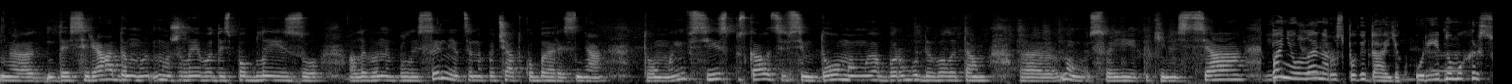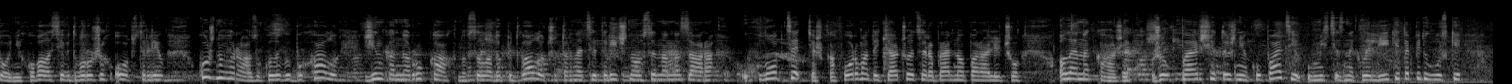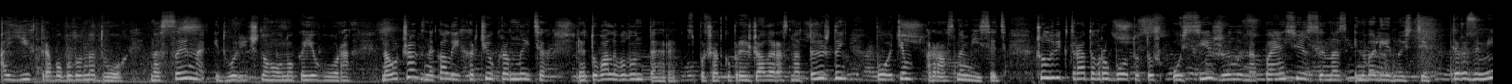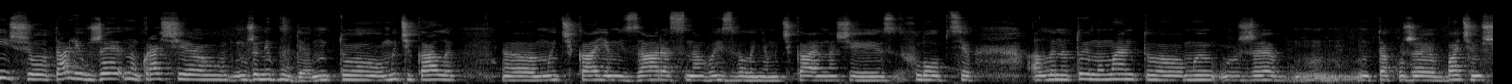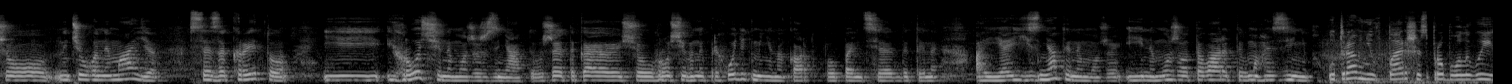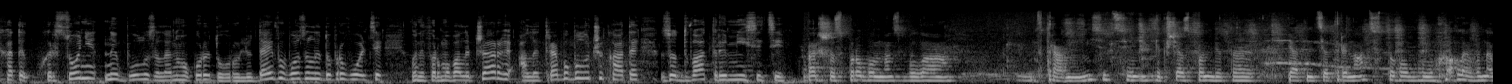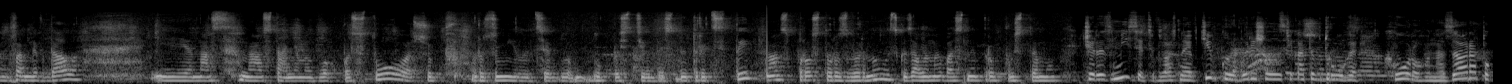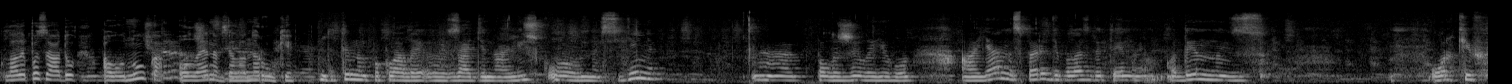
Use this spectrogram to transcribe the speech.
е, десь рядом, можливо, десь поблизу, але вони були сильні. Це на початку березня. То ми всі спускалися всім вдома, ми оборудували там е, ну, свої такі місця. Пані Олена розповідає, як у рідному Херсоні ховалася від ворожих обстрілів. Кожного разу, коли вибухало, жінка на руках носила до підвалу 14-річного сина Назара. У хлопця тяжка форма дитячого церебрального паралічу. Олена каже, вже в перші тижні окупації у місті зникли ліки та підгузки, а їх треба було на двох – на сина і дворічного онука Єгора. На очах зникали і харчі у крамницях, рятували волонтери. Спочатку приїжджали раз на тиждень, потім раз на місяць. Чоловік втратив роботу, тож усі жили на пенсію сина з інвалідності. Ти розумієш, що далі вже ну, краще вже не буде. Ну, то ми чекали. е, Ми чекаємо і зараз на визволення, ми чекаємо наших хлопців. Але на той момент ми вже так уже бачимо, що нічого немає, все закрито, і, і гроші не можеш зняти. Вже таке, що гроші вони приходять мені на карту по пенсія дитини, а я її зняти не можу і не можу отоварити в магазині. У травні вперше спробували виїхати. У Херсоні не було зеленого коридору. Людей вивозили добровольці. Вони формували черги, але треба було чекати зо 2-3 місяці. Перша спроба у нас була в травні місяці. Як зараз пам'ятаю, п'ятниця 13-го була, але вона була невдала. І нас на останньому блокпосту, а щоб розуміли, це блокпостів десь до 30, нас просто розвернули, сказали, ми вас не пропустимо. Через місяць власною автівкою вирішили тікати вдруге. Хворого Назара поклали позаду, а онука Олена взяла на руки. Дитину поклали е, ззаді на ліжку, о, на сидіння, е, положили його. А я спереді була з дитиною. Один із орків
